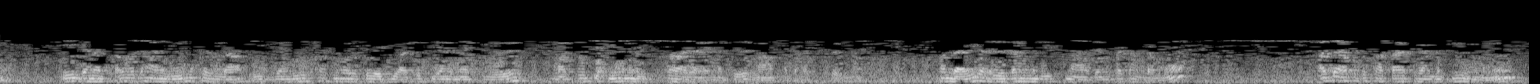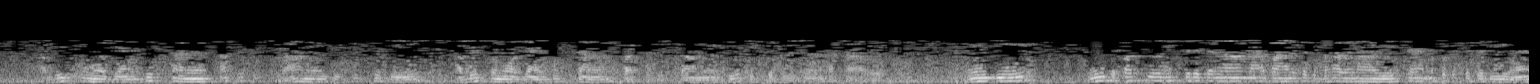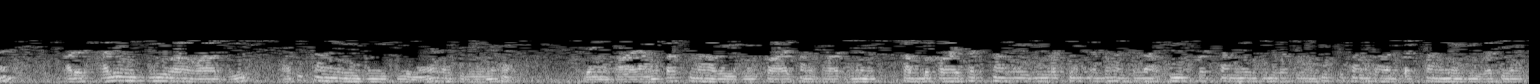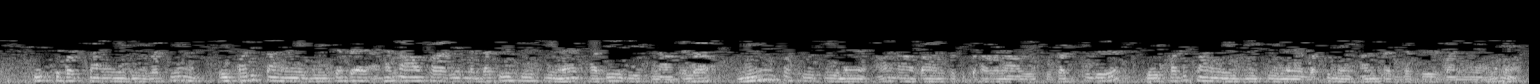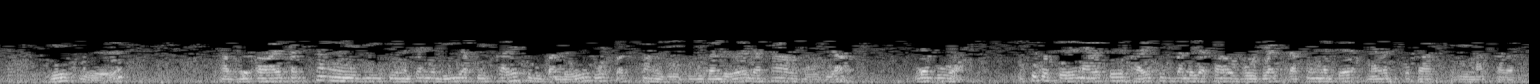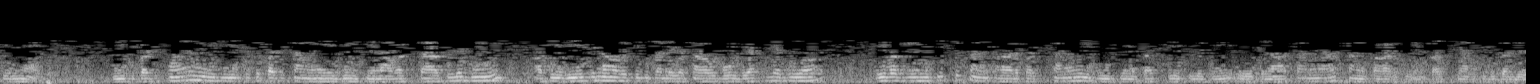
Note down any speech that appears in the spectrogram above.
ඒ ගැන අවධානය යොමු කරලා ඒ ගැඹුරු ප්‍රශ්නවලට වැඩි අත කියන්නේ නැතුව මතු කියන විස්තරයකට මා අදහස් කරනවා. හොඳයි අද ධර්ම දේශනාව දැන් පටන් ගමු. අද අපිට කතා කරන්න තියෙන්නේ අභිසමෝදයන් කිස්සන අපිස්ථානයේ කිස්සති අභිසමෝදයන් කිස්සන පස්සස්ථානයේ කිස්සති කියන කතාව. මේකේ මේක පස්සේ විස්තර කරන ආනාපානසති භාවනාවේ සෑම කොටසකදීම අර කලින් කියවා වාගේ අතිසංවේදී කියන වචනේ නැහැ. දැන් ආයනුපස්නාවේදී කාය සංඛාරයෙන් සබ්බ කාය සත්සංවේදී වශයෙන් අදහසලා සීපස්සංවේදී වශයෙන් චිත්ත සංඛාර පස්සංවේදී වශයෙන් චිත්තපස්සංවේදී වශයෙන් ඒ පරිසංවේදී සැබෑ හැම ආකාරයෙන්ම දතේසු කියන පදේ දේශනා කළා මේ පසු කියන ආනාපාන සති භාවනාවේ කොටස් තුළ ඒ පරිසංවේදී කියන වචනේ අන්තර්ගත වන්නේ නැහැ ඒක සබ්බකාය පරිසංවේදී කියන තැනදී අපි කය පිළිබඳව රූපස්කන්ධය පිළිබඳව යථාවබෝධයක් ලැබුවා. එතකොට නැවත කය පිළිබඳ යථාවබෝධයක් දක්වන්නට නැවත ප්‍රකාශ කිරීමක් අවශ්‍ය වෙනවා. මේක පරිසංවේදී සුඛ පරිසංවේදී කියන අවස්ථාව තුළදී අපි වේදනාව පිළිබඳ යථාවබෝධයක් ලැබුවා. ඒ වගේම චිත්ත සංඛාර පස්සනවේ භූතන පස්සේ තුළදී වේදනා සංඥා සංඛාර කියන පස්යන් පිළිබඳ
